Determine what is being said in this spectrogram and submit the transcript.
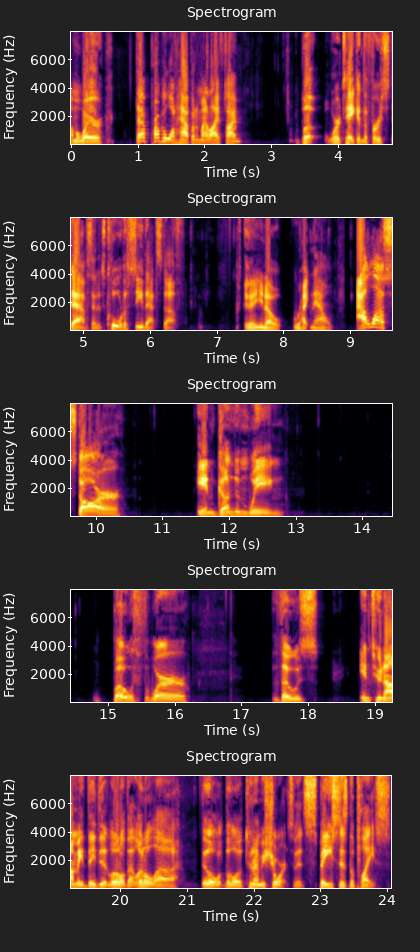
I'm aware that probably won't happen in my lifetime, but we're taking the first steps and it's cool to see that stuff. Uh, you know, right now. Outlaw Star and Gundam Wing both were those in Toonami. They did a little that little uh the little, the little Toonami shorts that space is the place.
